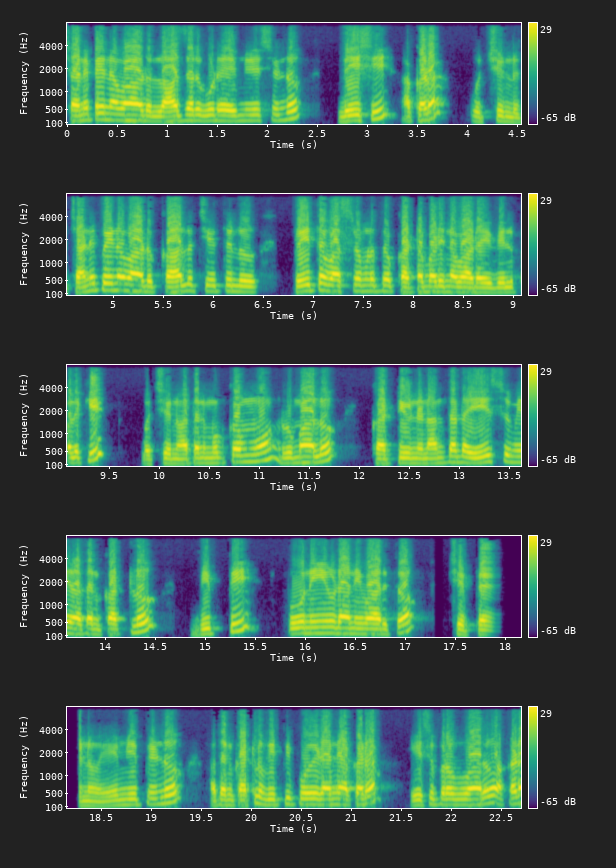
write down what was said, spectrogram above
చనిపోయిన వాడు లాజర్ కూడా ఏం చేసిండు? లేచి అక్కడ వచ్చిండు. చనిపోయిన వాడు కాళ్ళు చేతులు ప్రేత వస్త్రములతో కట్టబడిన వాడై వెలుపలికి వచ్చాను. అతని ముఖము రుమాలు కట్టి ఉండను అంతటా ఏసు మీద అతని కట్లు విప్పి పోనీయుడని వారితో చెప్పాను. ఏం చెప్పిండు? అతని కట్లు విప్పిపోయాడని అక్కడ యేసు ప్రభు వారు అక్కడ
